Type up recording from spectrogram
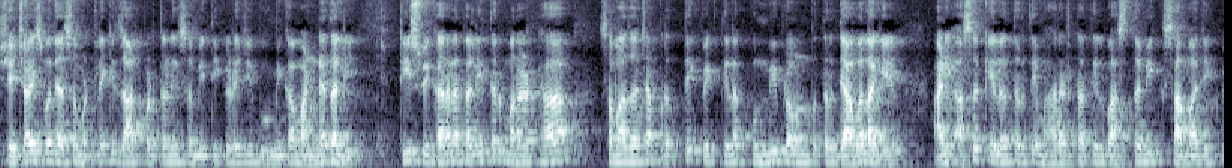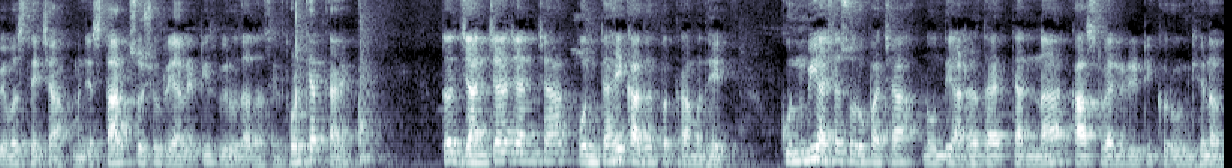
शेचाळीसमध्ये असं म्हटलंय की जात पडताळणी समितीकडे जी भूमिका मांडण्यात आली ती स्वीकारण्यात आली तर मराठा समाजाच्या प्रत्येक व्यक्तीला कुणबी प्रमाणपत्र द्यावं लागेल आणि असं केलं तर ते महाराष्ट्रातील वास्तविक सामाजिक व्यवस्थेच्या म्हणजे स्टार्क सोशल रियालिटीज विरोधात असेल. थोडक्यात काय? तर ज्यांच्या ज्यांच्या कोणत्याही कागदपत्रामध्ये कुणबी अशा स्वरूपाच्या नोंदी आढळत आहेत त्यांना कास्ट व्हॅलिडिटी करून घेणं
